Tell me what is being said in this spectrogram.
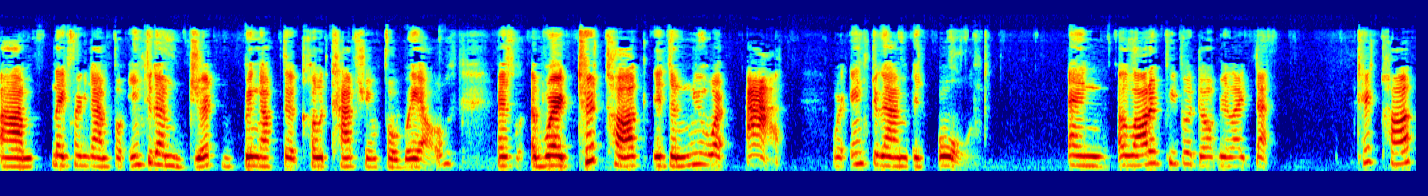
um, like for example, Instagram just bring up the closed caption for whales, as where TikTok is a newer app where Instagram is old. And a lot of people don't realize that TikTok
